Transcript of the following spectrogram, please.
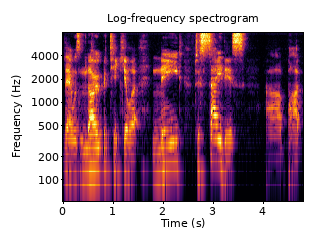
there was no particular need to say this, uh, but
